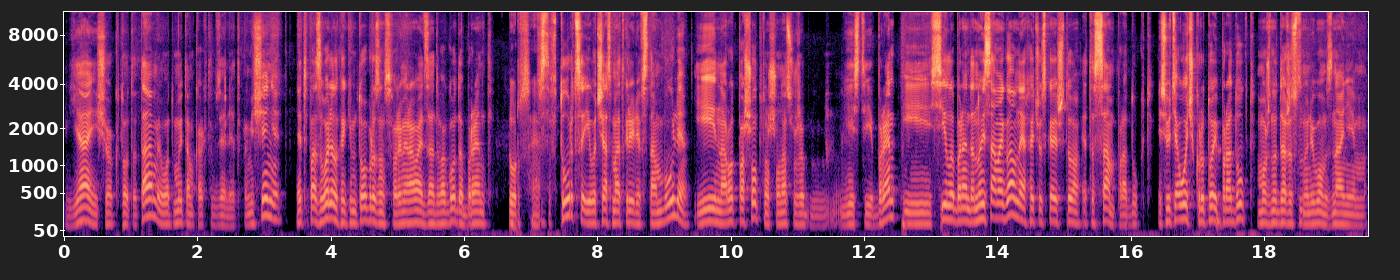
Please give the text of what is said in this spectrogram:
я, еще кто-то там. И вот мы там как-то взяли это помещение. Это позволило каким-то образом сформировать за два года бренд Турция. в, в Турции, и вот сейчас мы открыли в Стамбуле, и народ пошел, потому что у нас уже есть и бренд, и сила бренда. Ну и самое главное, я хочу сказать, что это сам продукт. Если у тебя очень крутой продукт, можно даже с нулевым знанием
